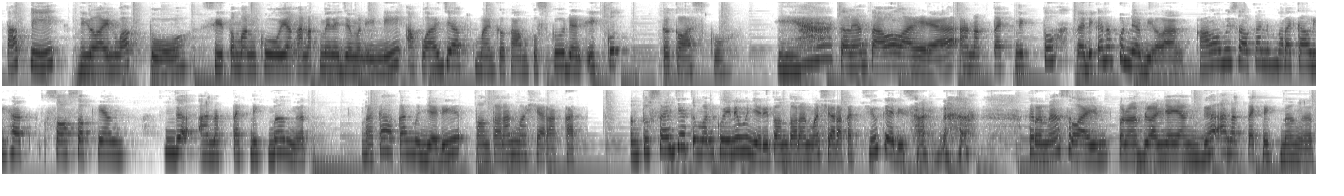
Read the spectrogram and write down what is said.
tapi di lain waktu, si temanku yang anak manajemen ini aku ajak main ke kampusku dan ikut ke kelasku. Iya, kalian tahu lah ya, anak teknik tuh tadi kan aku udah bilang, kalau misalkan mereka lihat sosok yang nggak anak teknik banget, mereka akan menjadi tontonan masyarakat. Tentu saja temanku ini menjadi tontonan masyarakat juga di sana. Karena selain penampilannya yang nggak anak teknik banget,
